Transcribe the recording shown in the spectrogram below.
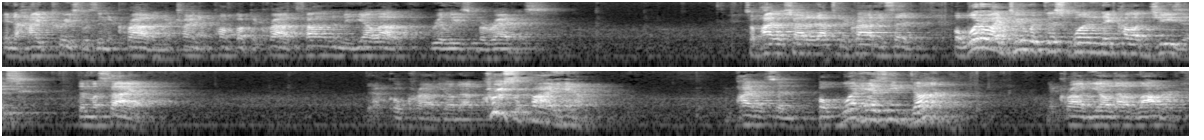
And the high priest was in the crowd, and they're trying to pump up the crowd, telling them to yell out, Release Barabbas. So Pilate shouted out to the crowd, and he said, But what do I do with this one they call Jesus, the Messiah? The whole crowd yelled out, Crucify him! And Pilate said, But what has he done? The crowd yelled out louder,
